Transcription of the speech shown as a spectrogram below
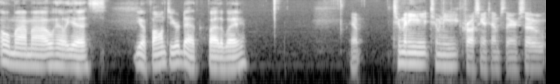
Oh my my, oh hell yes. You have fallen to your death, by the way. Yep. Too many too many crossing attempts there. So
